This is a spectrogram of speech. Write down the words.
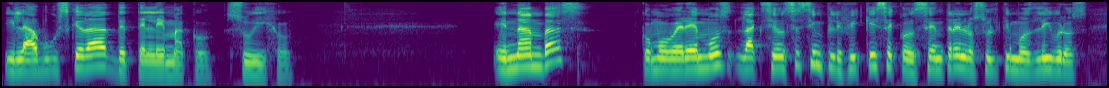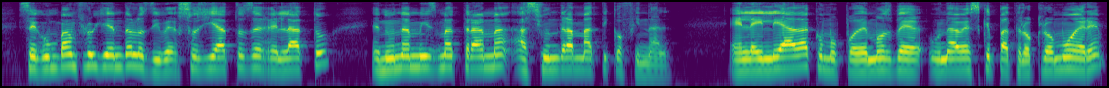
y la búsqueda de Telémaco, su hijo. En ambas, Como veremos, la acción se simplifica y se concentra en los últimos libros, según van fluyendo los diversos hiatos de relato en una misma trama hacia un dramático final. En la Iliada, como podemos ver, una vez que Patroclo muere,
